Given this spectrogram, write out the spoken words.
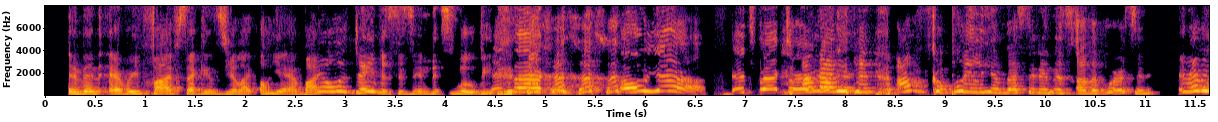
and then every five seconds, you're like, oh yeah, Viola Davis is in this movie. Exactly. oh yeah, it's back to her. I'm not Okay. even, I'm completely invested in this other person. And every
